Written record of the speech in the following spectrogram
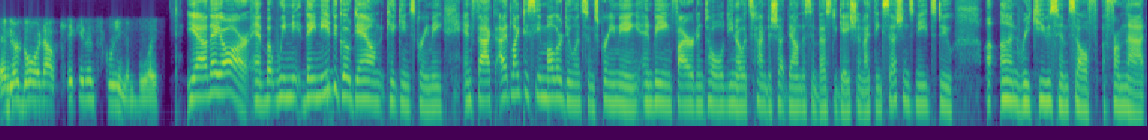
and they're going out kicking and screaming, boy. Yeah, they are, and but we need they need to go down kicking, screaming. In fact, I'd like to see Mueller doing some screaming and being fired and told, you know, it's time to shut down this investigation. I think Sessions needs to uh, unrecuse himself from that.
